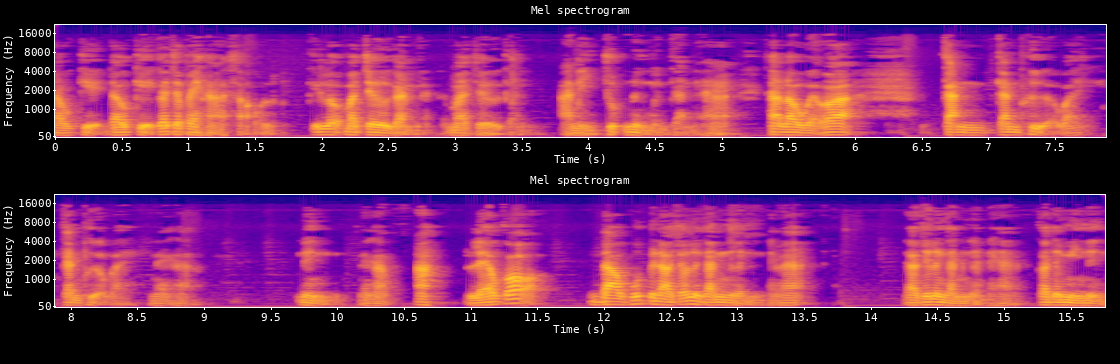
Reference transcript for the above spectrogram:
ดาวเกต ดาวเกตก็จะไปหาเสาเรามาเจอกัน มาเจอกัน อันนี้จุดหนึ่งเหมือนกันนะฮะ ถ้าเราแบบว่ากันกันเผื่อไว้กันเผื่อไว้นะครับหนึ่งนะครับ อะ แล้วก็ดาวพุธเป็นดาวเจ้าเรือนการเงินใช่ไหมฮะ ดาวเจ้าเรือนการเงินนะฮะ ก็จะมีหนึ่ง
